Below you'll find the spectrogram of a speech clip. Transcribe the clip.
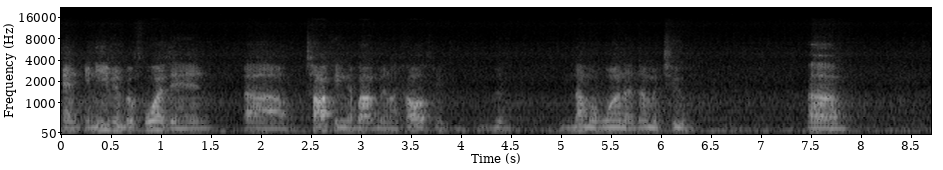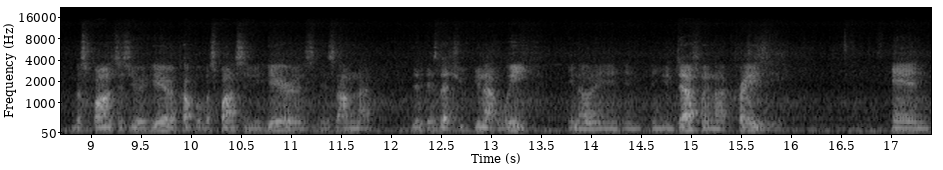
and and even before then, um, talking about mental health, the number one or number two um, responses you hear, a couple of responses you hear is, is I'm not, is that you, you're not weak, you know, and, and, and you're definitely not crazy. And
